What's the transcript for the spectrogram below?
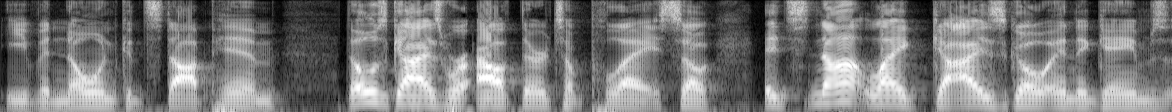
Even no one could stop him those guys were out there to play. So it's not like guys go into games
